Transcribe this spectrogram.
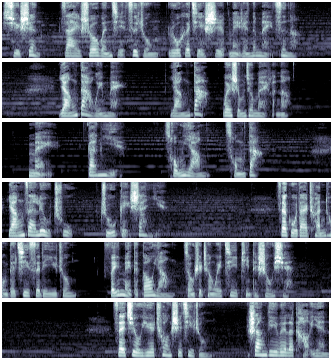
许慎在《说文解字》中如何解释“美人”的“美”字呢？阳大为美，阳大为什么就美了呢？美，肝也，从阳从大，阳在六畜，主给善也。在古代传统的祭祀礼仪中，肥美的羔羊总是成为祭品的首选。在旧约创世纪中，上帝为了考验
